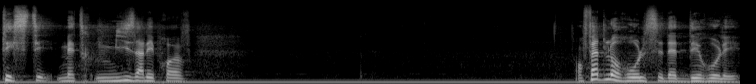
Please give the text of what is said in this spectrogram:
testés, mettre mis à l'épreuve. En fait, leur rôle, c'est d'être des relais,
